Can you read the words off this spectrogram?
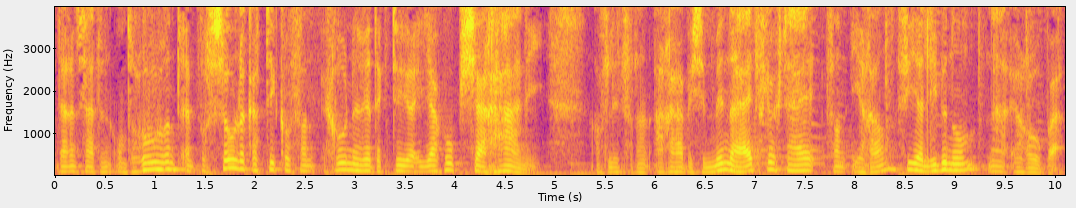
Daarin staat een ontroerend en persoonlijk artikel van groene redacteur Yacoub Shahani. Als lid van een Arabische minderheid vluchtte hij van Iran via Libanon naar Europa.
